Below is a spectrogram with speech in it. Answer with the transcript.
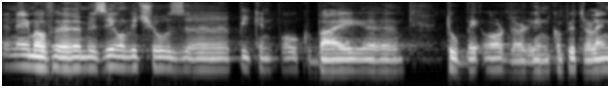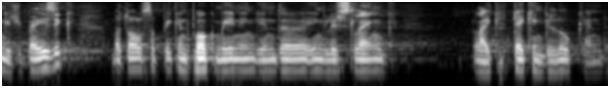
the name of uh, museum we chose, uh, Peek and Poke by uh, to be ordered in computer language basic, but also pick and poke meaning in the English slang, like taking a look and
